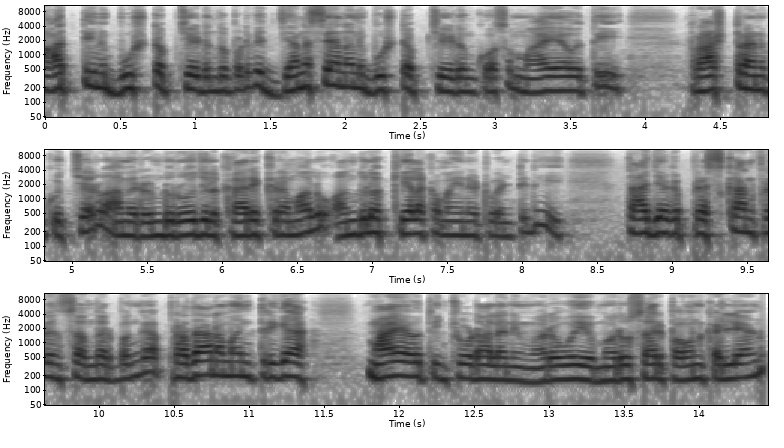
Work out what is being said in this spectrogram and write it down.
పార్టీని బూస్టప్ చేయడంతో పాటుగా జనసేనని బూస్టప్ చేయడం కోసం మాయావతి రాష్ట్రానికి వచ్చారు. ఆమె రెండు రోజుల కార్యక్రమాలు అందులో కీలకమైనటువంటిది తాజాగా ప్రెస్ కాన్ఫరెన్స్ సందర్భంగా ప్రధానమంత్రిగా మాయావతిని చూడాలని మరో మరోసారి పవన్ కళ్యాణ్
